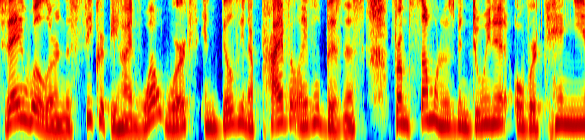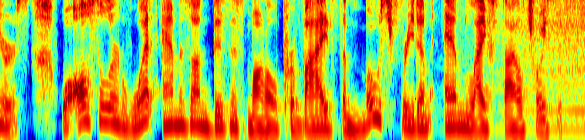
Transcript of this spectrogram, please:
Today, we'll learn the secret behind what works in building a private label business from someone who's been doing it over 10 years. We'll also learn what Amazon business model provides the most freedom and lifestyle choices.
